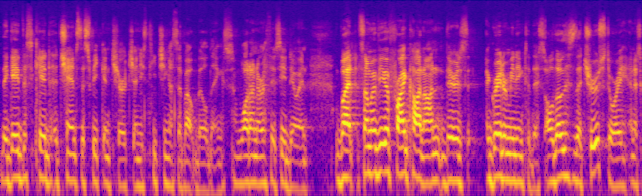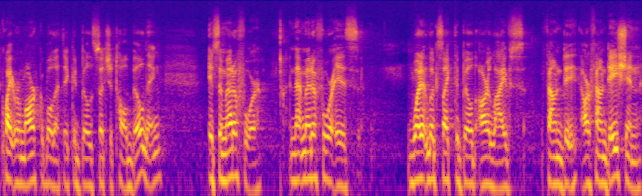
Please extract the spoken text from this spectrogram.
they gave this kid a chance to speak in church and he's teaching us about buildings. What on earth is he doing? But some of you have probably caught on, there's a greater meaning to this. Although this is a true story and it's quite remarkable that they could build such a tall building, it's a metaphor. And that metaphor is what it looks like to build our lives, founda- our foundation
